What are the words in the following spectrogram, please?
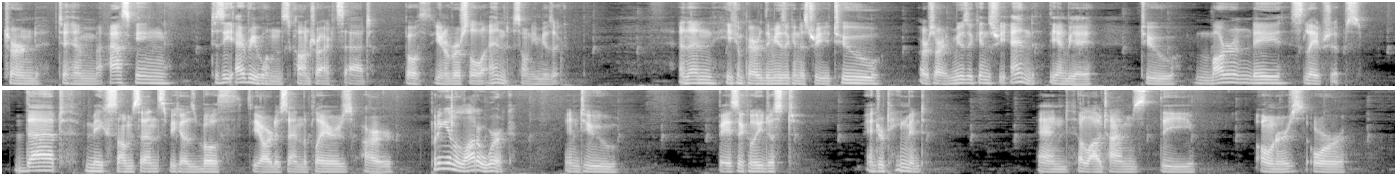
turned to him asking to see everyone's contracts at both Universal and Sony Music. And then he compared the music industry to, or sorry, music industry and the NBA to modern day slave ships. That makes some sense because both the artists and the players are putting in a lot of work into basically just entertainment. And a lot of times the owners or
